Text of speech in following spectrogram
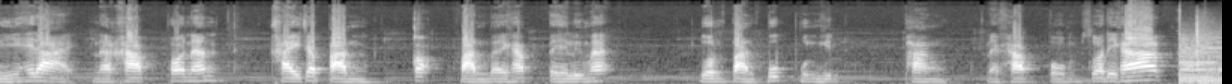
นี้ให้ได้นะครับ เพราะนั้นใครจะปั่นก็ปั่นไปครับแต่ลืมฮะโดนปั่นปุ๊บคุณหงิดพังนะครับ ผมสวัสดีครับ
